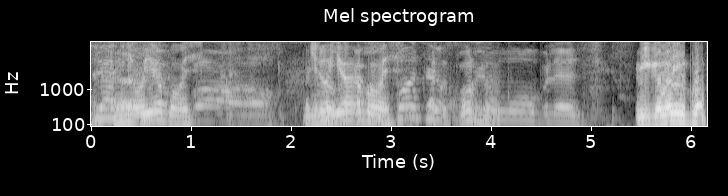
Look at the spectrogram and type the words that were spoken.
Я Не выебывайся. ебал. Не выебывайся. Это сложно? Не говори гоп,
